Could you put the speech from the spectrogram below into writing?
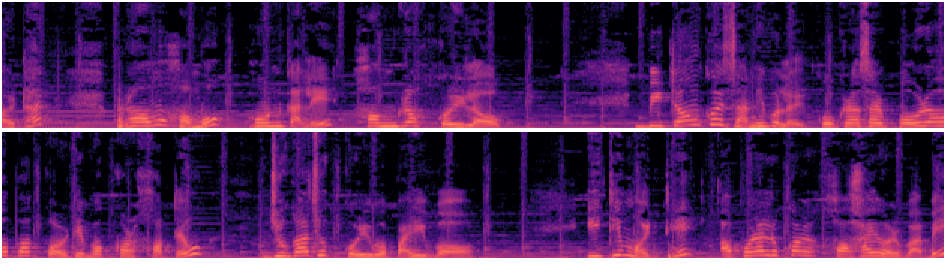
অৰ্থাৎ ফৰ্মসমূহ সোনকালে সংগ্ৰহ কৰি লওক। বিতংকৈ জানিবলৈ কোকৰাঝাৰ পৌৰসভা কৰ্তৃপক্ষৰ সৈতেও যোগাযোগ কৰিব পাৰিব। ইতিমধ্যে আপোনালোকৰ সহায়ৰ বাবে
